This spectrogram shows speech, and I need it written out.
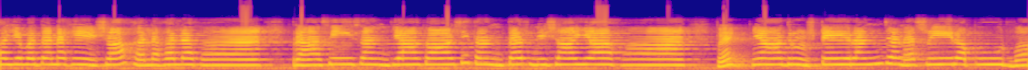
हयवदनहेषा हलहलः प्रासीसन्ध्याकाशितन्तर्निशायाः प्रज्ञादृष्टेरञ्जनश्रीरपूर्वा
